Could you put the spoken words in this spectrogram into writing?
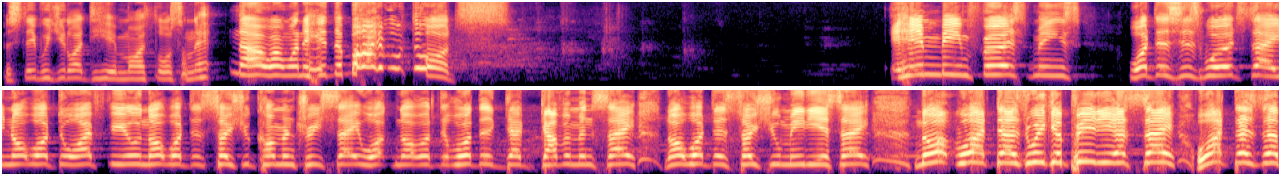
But Steve, would you like to hear my thoughts on that? No, I want to hear the Bible thoughts. Him being first means what does his word say? Not what do I feel, not what does social commentary say, what not what, what the government say, not what does social media say, not what does Wikipedia say, what does the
